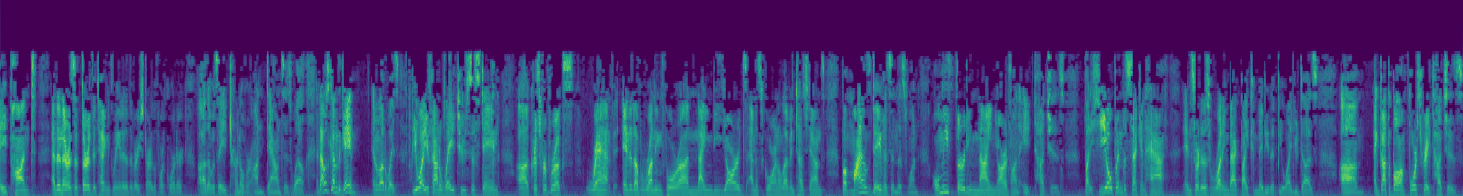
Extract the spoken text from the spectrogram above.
a punt. And then there was a third that technically ended at the very start of the fourth quarter. Uh, that was a turnover on downs as well. And that was kind of the game in a lot of ways. BYU found a way to sustain. Uh, Christopher Brooks ran, ended up running for uh, 90 yards and a score on 11 touchdowns. But Miles Davis in this one, only 39 yards on eight touches. But he opened the second half in sort of this running back by committee that BYU does, um, and got the ball on four straight touches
